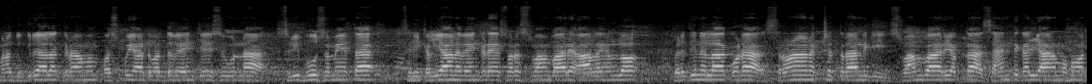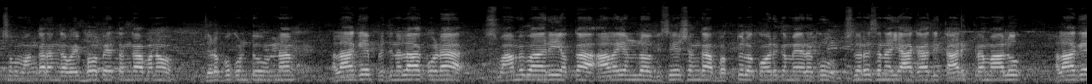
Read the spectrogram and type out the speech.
మన దుగ్గిరాల గ్రామం పసుపు యార్డ్ వద్ద వేయించేసి ఉన్న శ్రీభూ సమేత శ్రీ కళ్యాణ వెంకటేశ్వర స్వామివారి ఆలయంలో ప్రతి నెలా కూడా శ్రవణ నక్షత్రానికి స్వామివారి యొక్క శాంతి కళ్యాణ మహోత్సవం అంగరంగ వైభవపేతంగా మనం జరుపుకుంటూ ఉన్నాం. అలాగే ప్రతి నెలా కూడా స్వామివారి యొక్క ఆలయంలో విశేషంగా భక్తుల కోరిక మేరకు సుదర్శన యాగాది కార్యక్రమాలు అలాగే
